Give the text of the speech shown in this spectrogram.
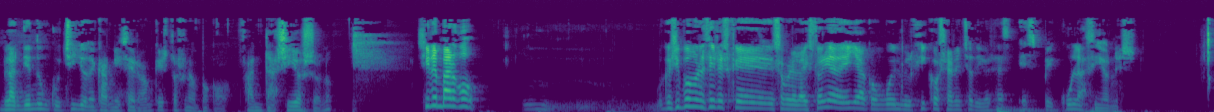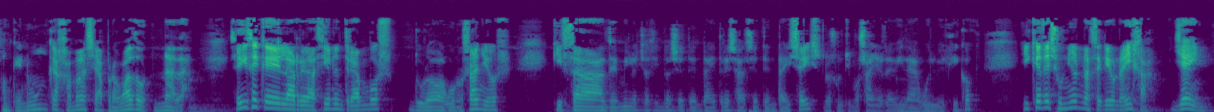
blandiendo un cuchillo de carnicero, aunque esto suena un poco fantasioso, ¿no? Sin embargo, lo que sí podemos decir es que sobre la historia de ella con Will Bill Hickok se han hecho diversas especulaciones. aunque nunca jamás se ha probado nada. Se dice que la relación entre ambos duró algunos años, quizá de 1873 al 76, los últimos años de vida de Wilbur Hickok, y que de su unión nacería una hija, Jane.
